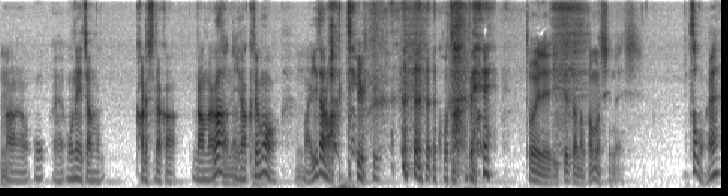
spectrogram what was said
うん。あおえお姉ちゃんの彼氏だか旦那がいなくても、うん。まあいいだろうっていう ことで。トイレ行ってたのかもしれないし。そうね。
